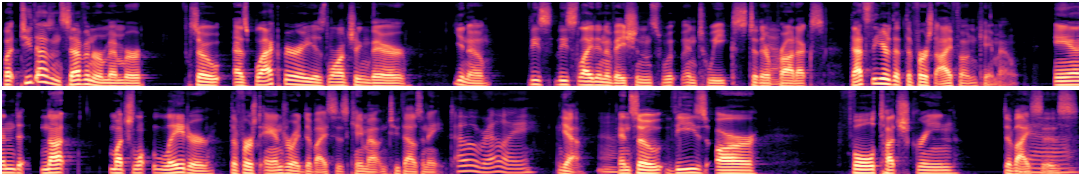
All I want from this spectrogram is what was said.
But 2007, remember, so as BlackBerry is launching their, you know, these these slight innovations w- and tweaks to their Yeah. products, that's the year that the first iPhone came out, and not much l- later, the first Android devices came out in 2008. oh, really? Yeah. Yeah. And so these are full touchscreen devices.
